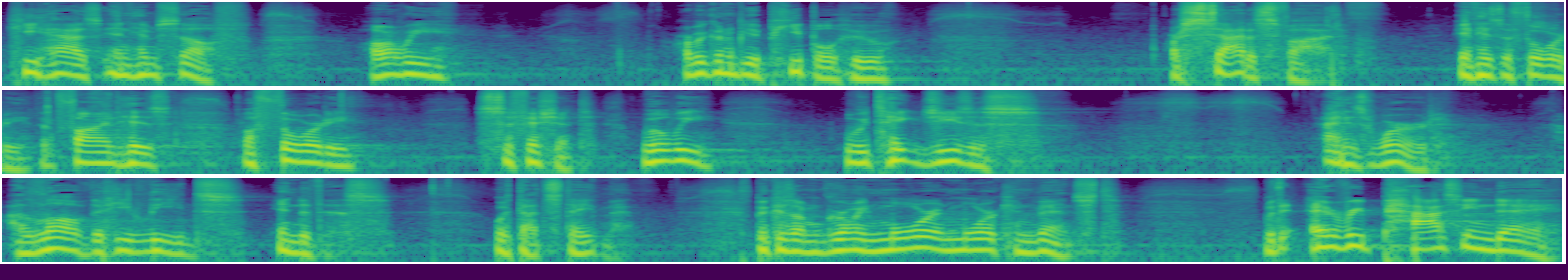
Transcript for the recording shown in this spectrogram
He has in Himself. Are we, are we going to be a people who are satisfied? In his authority, that find his authority sufficient? Will we, will we take Jesus at his word? I love that he leads into this with that statement because I'm growing more and more convinced with every passing day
